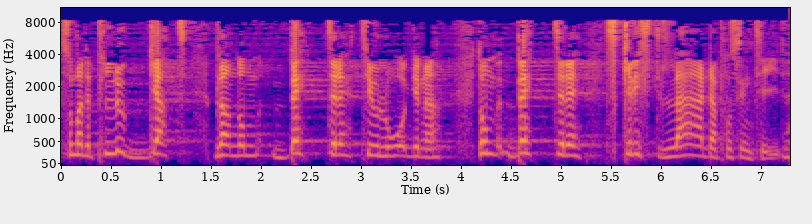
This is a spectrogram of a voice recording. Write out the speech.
som hade pluggat bland de bättre teologerna, de bättre skriftlärda på sin tid.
